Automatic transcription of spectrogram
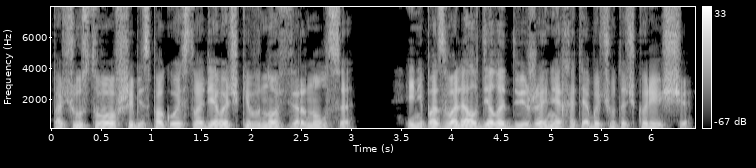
почувствовавший беспокойство девочки, вновь вернулся и не позволял делать движения хотя бы чуточку резче.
